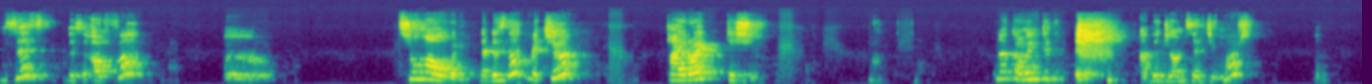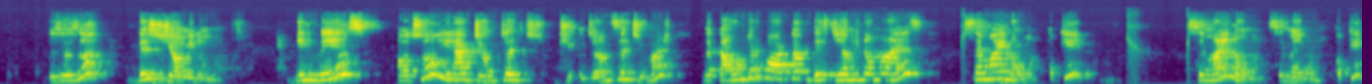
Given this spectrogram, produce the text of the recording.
This is this of a uh, struma ovary, that is the mature thyroid tissue. Now coming to the other germ cell tumors, this is a dysgerminoma. In males, also you have germ cell, germ cell tumors. The counterpart of dysgerminoma is seminoma. Okay, seminoma, seminoma. Okay,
